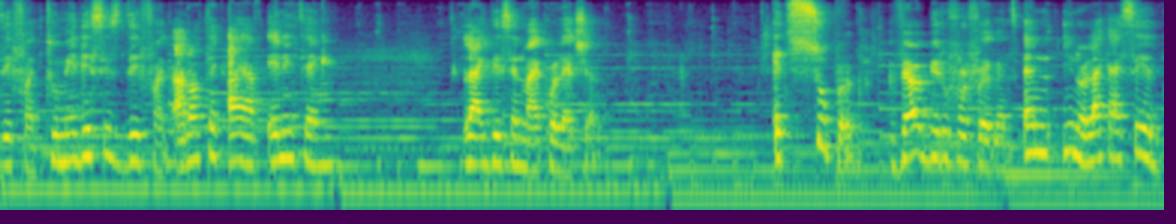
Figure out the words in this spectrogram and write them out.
different. To me this is different. I don't think I have anything like this in my collection. It's super very beautiful fragrance. And you know like I said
